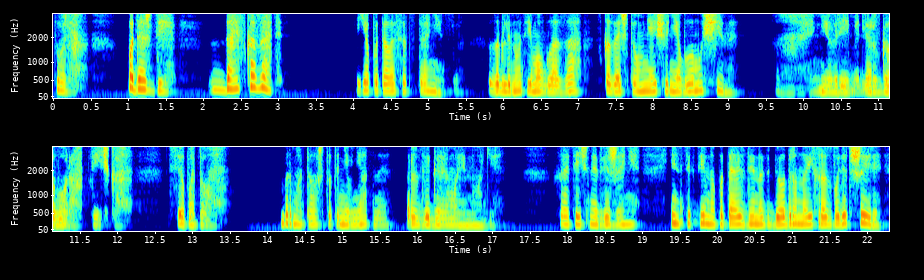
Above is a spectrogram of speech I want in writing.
«Толя, подожди, дай сказать!» Я пыталась отстраниться, заглянуть ему в глаза, сказать, что у меня еще не было мужчины. «Не время для разговоров, птичка. Все потом». Бормотал что-то невнятное, раздвигая мои ноги. Хаотичные движения. Инстинктивно пытаюсь двинуть бедра, но их разводят шире —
